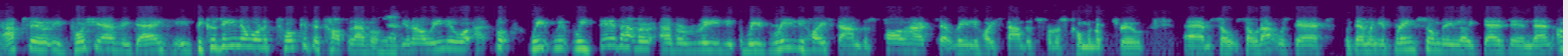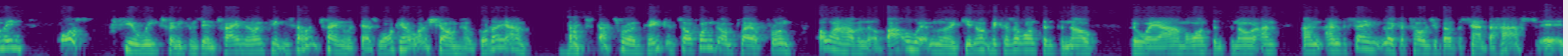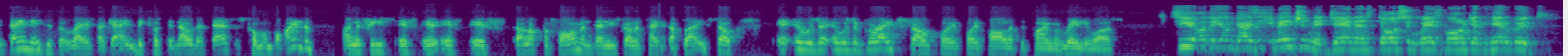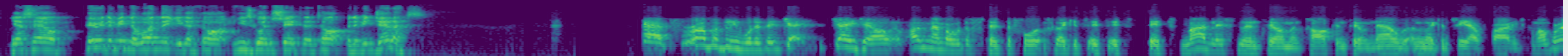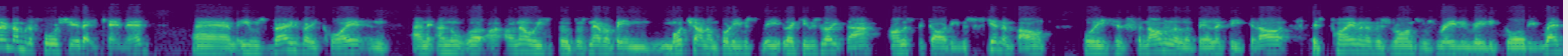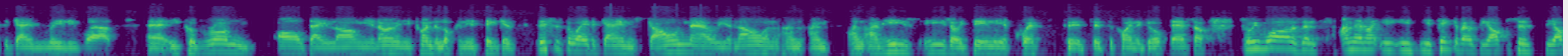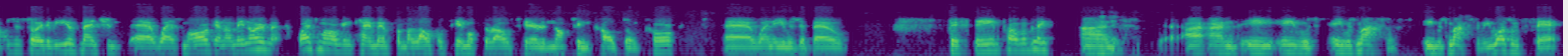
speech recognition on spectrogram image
absolutely push you every day because he knew what it took at the top level. Yeah. You know, we knew what, but we, we, we did have a have a really we really high standards. Paul Hart set really high standards for us coming up through. Um, so so that was there. But then when you bring somebody like Des in, then I mean, first few weeks when he comes in training, I'm thinking, so I'm training with Des Walker. I want to show him how good I am. That's that's what I'm thinking. So if I'm going to play up front, I want to have a little battle with him, like you know, because I want him to know who I am. I want them to know. And and and the same, like I told you about the centre halves, eh, they needed to raise their game because they know that Des is coming behind them, and if he's if if if they're not performing, then he's going to take their place. So it, it was a, it was a great stroke by by Paul at the time. It really was. See the young guys that you mentioned, mate, Jenas, Dawson, Wes Morgan, Harewood, yourself. Who would have been the one that you'd have thought he's going straight to the top? Would it have been Jenas? Yeah, probably would have been. JJ, I, I remember the, the, the like it's it's it's it's mad listening to him and talking to him now, and I can see how far he's come on. But I remember the first year that he came in, um, he was very very quiet and and and I know he's there's never been much on him, but he was he, like he was like that. Honest to God, he was skin and bone. But he his phenomenal ability, could all his timing of his runs was really really good. He read the game really well. Uh, he could run all day long, you know, I mean, you kind of looking and you're thinking, this is the way the game is going now, you know, and, and, and, and, and he's he's ideally equipped to, to, to kind of get up there. So so he was, and and then you, you think about the opposite the opposite side of it. You've mentioned uh, Wes Morgan. I mean, I remember, Wes Morgan came in from a local team up the road here in Nottingham called Dunkirk uh, when he was about fifteen, probably, and uh, and he he was he was massive. He was massive. He wasn't fit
